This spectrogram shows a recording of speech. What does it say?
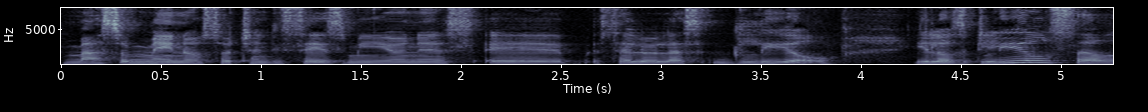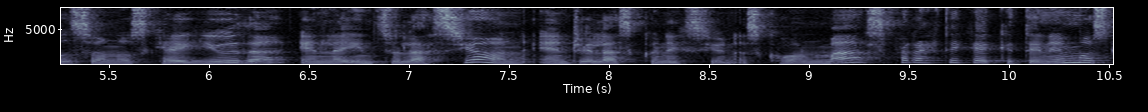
más o menos 86 millones de eh, células glial. Y los glial cells son los que ayudan en la insulación entre las conexiones. Con más práctica que tenemos,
